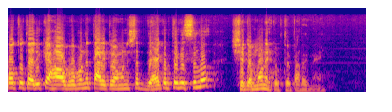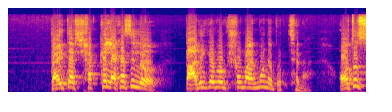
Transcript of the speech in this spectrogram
কত তারিখে হাওয়া ভবনে তারিখ রহমানের সাথে দেখা করতে গেছিল, সেটা মনে করতে পারে নাই। তাই তার সাক্ষ্যে লেখা ছিল, তারিখ এবং সময় মনে পড়ছে না। অথচ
